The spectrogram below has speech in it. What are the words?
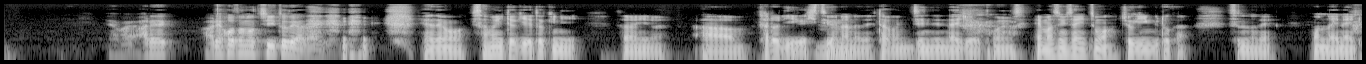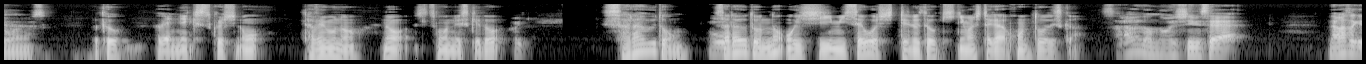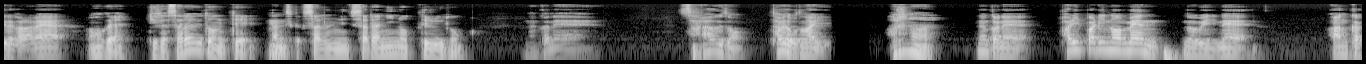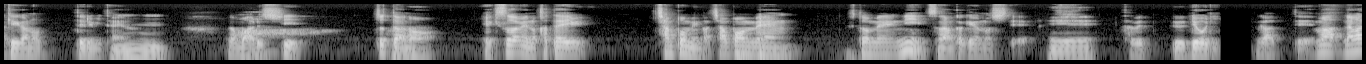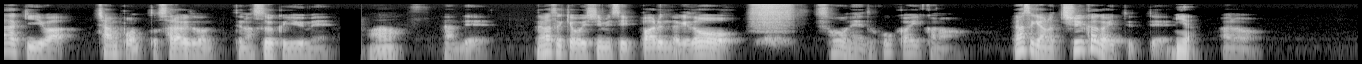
やばい。あれ、あれほどのチートではない、ね。いやでも、寒い時で時に、その、you know あーカロリーが必要なので、多分全然大丈夫だと思います。え、ますみさんいつもジョギングとかするので、問題ないと思います。Cool. Okay, next question. お、食べ物の質問ですけど、はい皿うどん？お皿うどんの美味しい店を知ってると聞きましたが、本当ですか？皿うどんの美味しい店。長崎だからね。?OK. っていうか、皿うどんって何ですか、皿に、皿に乗ってるうどん？なんかね、皿うどん。食べたことない？あれななんかね、パリパリの麺の上にね、あんかけが乗ってるみたいなうん。のもあるし、ちょっとあの、焼きそば麺の硬い、ちゃんぽん麺か、ちゃんぽん麺、太麺にそのあんかけを乗せて。食べる料理があって、まあ、長崎はちゃんぽんと皿うどんってのはすごく有名わなんで、長崎は美味しい店いっぱいあるんだけど、そうね、どこがいいかな。長崎はあの中華街って言って、いや。あの、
